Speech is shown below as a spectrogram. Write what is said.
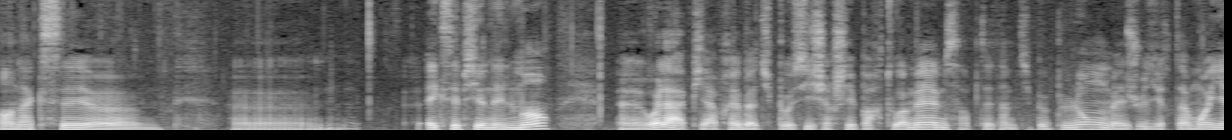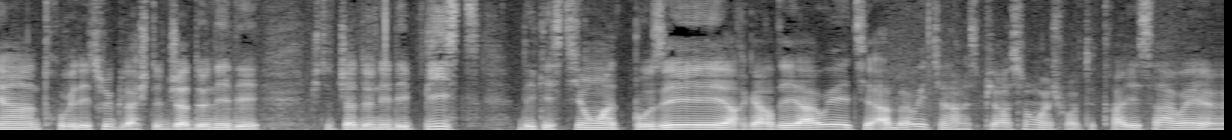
en accès exceptionnellement. Euh, voilà, puis après, bah, tu peux aussi chercher par toi-même, ça sera peut-être un petit peu plus long, mais je veux dire, tu as moyen de trouver des trucs. Là, je t'ai déjà donné des, je t'ai déjà donné des pistes, des questions à te poser, à regarder. Ah ouais, tiens, ah bah oui, tiens, la respiration, je pourrais peut-être travailler ça. Ouais, euh,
